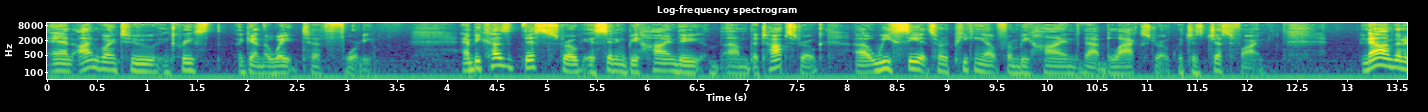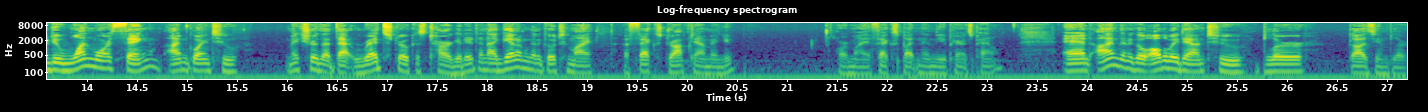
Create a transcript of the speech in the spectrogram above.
and I'm going to increase, again, the weight to 40. And because this stroke is sitting behind the, um, the top stroke, uh, we see it sort of peeking out from behind that black stroke, which is just fine. Now I'm going to do one more thing. I'm going to make sure that that red stroke is targeted. And again, I'm going to go to my Effects drop-down menu, or my Effects button in the Appearance panel. And I'm going to go all the way down to Blur, Gaussian Blur.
